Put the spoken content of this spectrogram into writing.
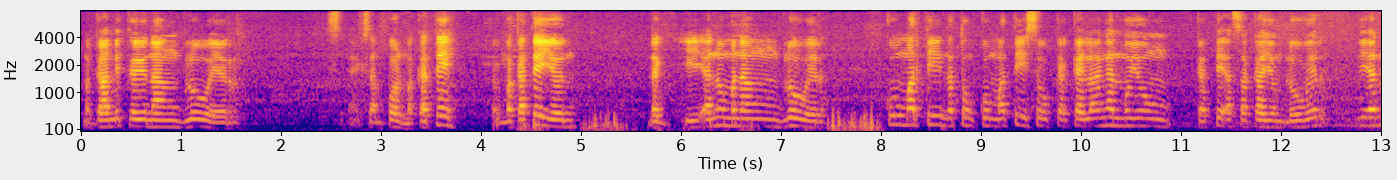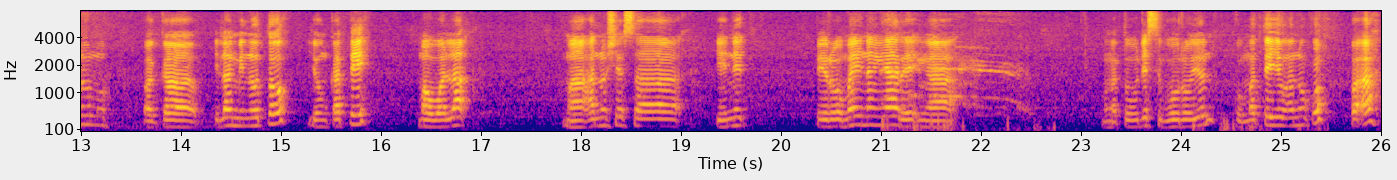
magamit kayo ng blower, example, Makati. Pag Makati yun, nag i-ano mo ng blower, kumati na tong kumati. So ka- kailangan mo yung kati at saka yung blower. Di ano mo, pagka ilang minuto, yung kati mawala. Maano siya sa init. Pero may nangyari nga mga 2 days siguro yun. Kumati yung ano ko, paa.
